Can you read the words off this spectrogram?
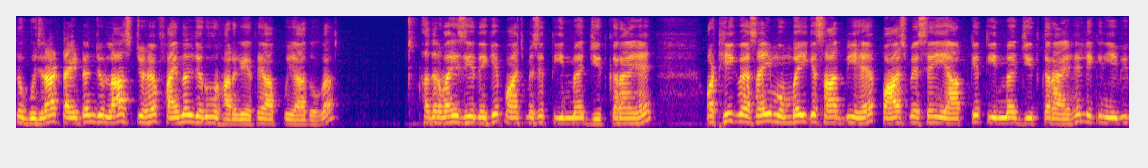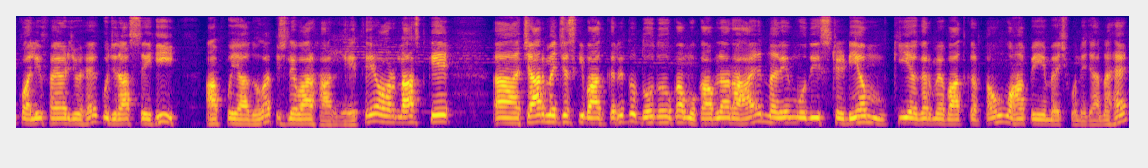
तो गुजरात टाइटन जो लास्ट जो है फाइनल ज़रूर हार गए थे, आपको याद होगा। अदरवाइज़ ये देखिए पाँच में से तीन मैच जीत कर आए हैं। और ठीक वैसा ही मुंबई के साथ भी है। पाँच में से ये आपके तीन मैच जीत कर आए हैं, लेकिन ये भी क्वालिफायर जो है, गुजरात से ही आपको याद होगा, पिछले बार हार गए थे। और लास्ट के चार मैचेस की बात करें तो दो दो का मुकाबला रहा है। नरेंद्र मोदी स्टेडियम की अगर मैं बात करता हूँ, वहाँ पे ये मैच होने जाना है।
